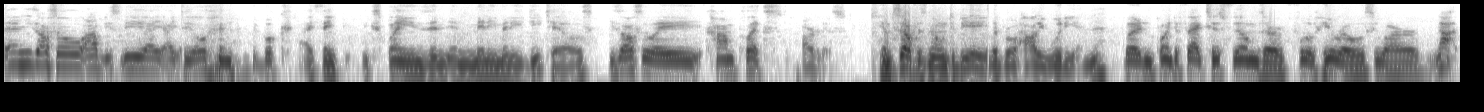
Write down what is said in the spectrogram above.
And he's also obviously, I, I feel, in the book, I think explains in, in many, many details, he's also a complex artist. Himself is known to be a liberal Hollywoodian, but in point of fact, his films are full of heroes who are not.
